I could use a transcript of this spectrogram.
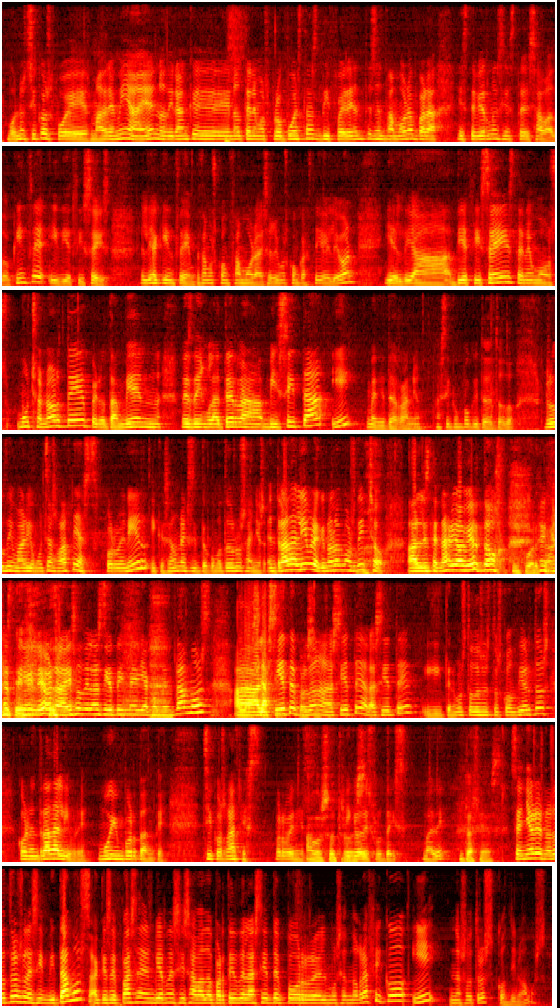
Bueno chicos, pues madre mía, ¿eh? no dirán que no tenemos propuestas diferentes en Zamora para este viernes y este sábado, 15 y 16. El día 15 empezamos con Zamora y seguimos con Castilla y León y el día 16 tenemos mucho norte, pero también desde Inglaterra visita y Mediterráneo, así que un poquito de todo. Rudy y Mario, muchas gracias por venir y que sea un éxito como todos los años. Entrada libre, que no lo hemos dicho, al escenario abierto en Castilla y León, a eso de las siete y media comenzamos, a, las 7, perdón, a las 7, a las 7 y tenemos todos estos conciertos con entrada libre, muy importante. Chicos, gracias por venir. A vosotros. Y que lo disfrutéis, ¿vale? Gracias. Señores, nosotros les invitamos a que se pasen viernes y sábado a partir de las 7 por el Museo Etnográfico y nosotros continuamos.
